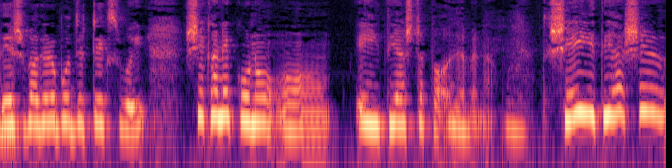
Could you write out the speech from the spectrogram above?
দেশভাগের ওপর যে টেক্সট বই সেখানে কোনো এই ইতিহাসটা পাওয়া যাবে না। সেই ইতিহাসের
